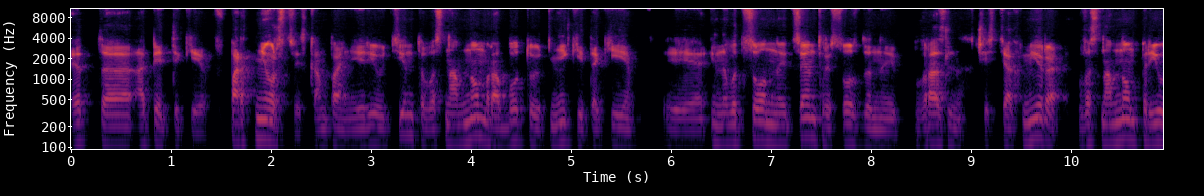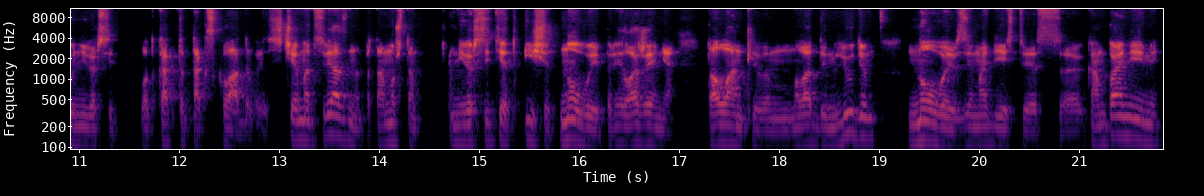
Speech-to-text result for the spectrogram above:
это, опять-таки, в партнерстве с компанией Rio Tinto в основном работают некие такие э, инновационные центры, созданные в разных частях мира, в основном при университете. Вот как-то так складывается. С чем это связано? Потому что университет ищет новые приложения талантливым молодым людям, новое взаимодействие с э, компаниями,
